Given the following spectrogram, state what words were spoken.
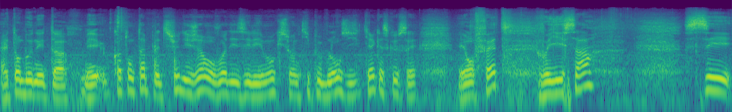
elle est en bon état. Mais quand on tape là-dessus, déjà, on voit des éléments qui sont un petit peu blancs. On se dit, tiens, qu'est-ce que c'est? Et en fait, vous voyez ça C'est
